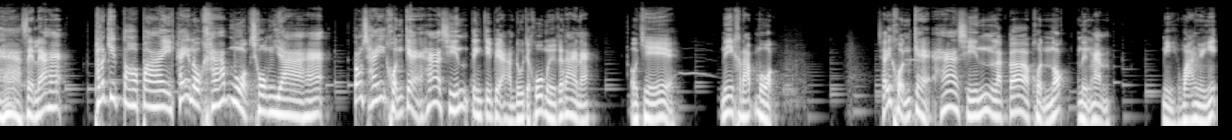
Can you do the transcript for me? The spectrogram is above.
อ่า เสร็จแล้วฮะ ภารกิจต่อไปให้เราคราฟหมวกชงยาฮะ ต้องใช้ขนแกะ 5 ชิ้น จริงๆ ไปอ่านดูจากคู่มือก็ได้นะ โอเค นี่ครับหมวก ใช้ขนแกะ 5 ชิ้นแล้วก็ขนนก 1 อัน นี่วางอย่างนี้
